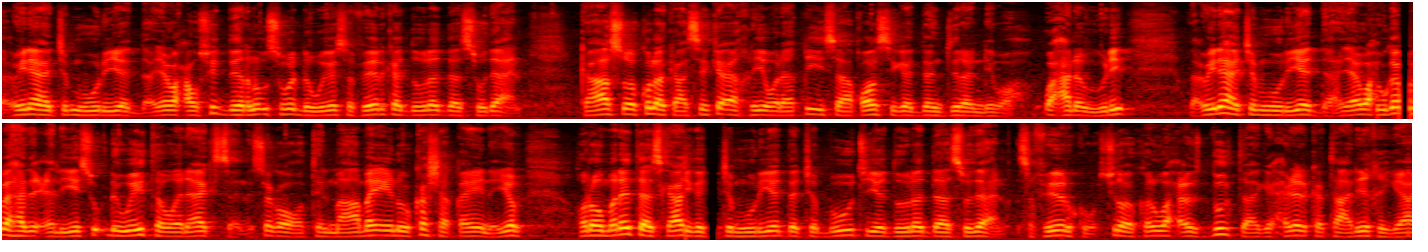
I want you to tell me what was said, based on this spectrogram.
Madaxweynaha jamhuuriyadda ayaa waxa uu si diirna u soo dhaweeyay safiirka dowladda suudaan kaasoo kulankaasi ka akhriyay waraaqihiisa aqoonsiga danjiranimo waxaana uu yidhi madaxweynaha jamhuuriyadda ayaa waxa uga mahad celiyey soo dhaweynta wanaagsan isagoo tilmaamay inuu ka shaqaynayo horumarinta iskaashiga jamhuuriyadda jabuuti iyo dowladda suudaan safiirku sidoo kale waxa uu dul taagay xiriirka taariikhiga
